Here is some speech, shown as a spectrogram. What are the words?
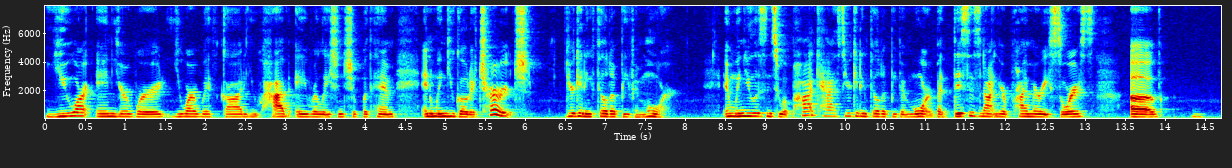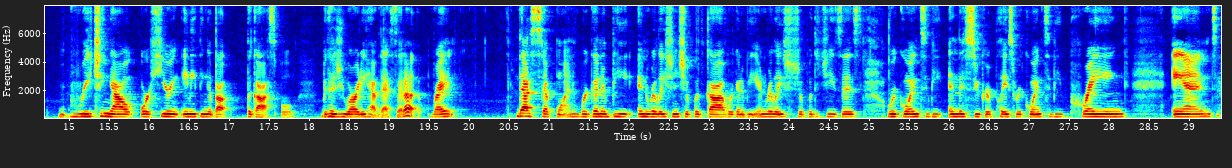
You are in your word, you are with God, you have a relationship with Him. And when you go to church, you're getting filled up even more. And when you listen to a podcast, you're getting filled up even more. But this is not your primary source of reaching out or hearing anything about the gospel because you already have that set up, right? That's step one. We're going to be in relationship with God. We're going to be in relationship with Jesus. We're going to be in the secret place. We're going to be praying. And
